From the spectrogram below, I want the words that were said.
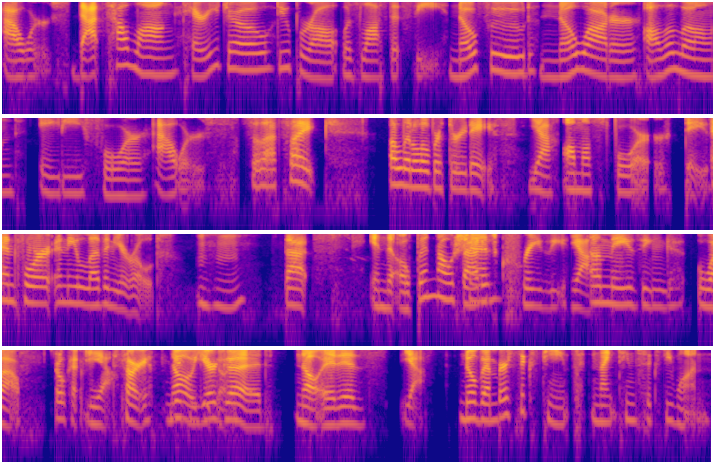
hours. That's how long Terry Jo Duperrault was lost at sea. No food, no water, all alone, 84 hours. So that's like a little over three days. Yeah, almost four days. And for an 11 year old, mm-hmm. that's in the open ocean. that is crazy. Yeah. Amazing. Wow. Okay. yeah. Sorry. No, you're going. good. No, it is. Yeah. November 16th, 1961,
